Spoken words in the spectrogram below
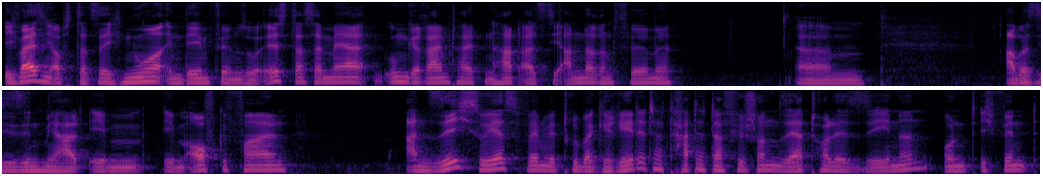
ich weiß nicht, ob es tatsächlich nur in dem Film so ist, dass er mehr Ungereimtheiten hat als die anderen Filme. Ähm, aber sie sind mir halt eben, eben aufgefallen. An sich, so jetzt, wenn wir drüber geredet hat, hat er dafür schon sehr tolle Szenen und ich finde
